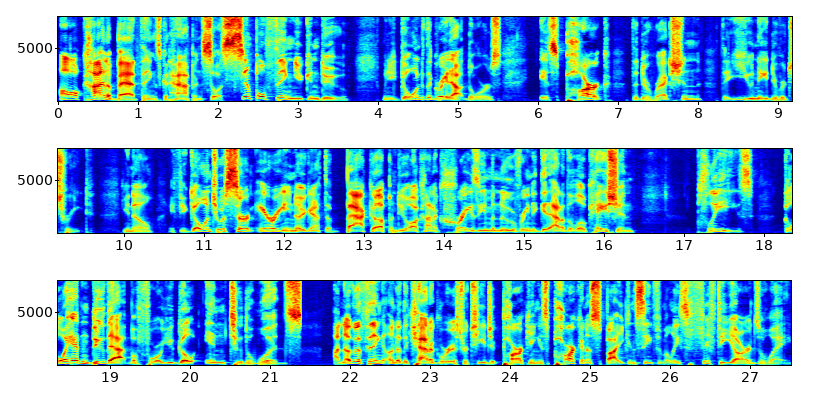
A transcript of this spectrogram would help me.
All kind of bad things could happen. So a simple thing you can do when you go into the great outdoors is park the direction that you need to retreat. You know, if you go into a certain area, and you know you're to have to back up and do all kind of crazy maneuvering to get out of the location. Please go ahead and do that before you go into the woods. Another thing under the category of strategic parking is park in a spot you can see from at least 50 yards away.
